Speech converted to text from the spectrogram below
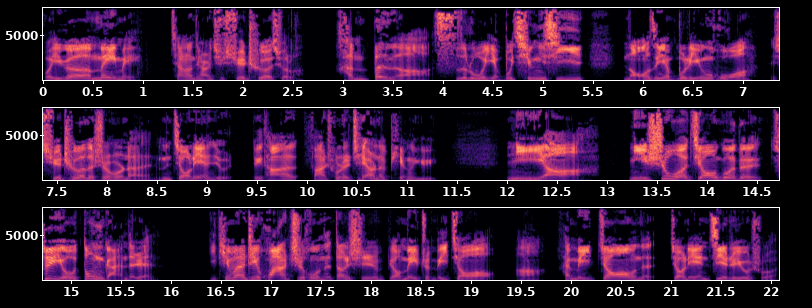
我一个妹妹前两天去学车去了，很笨啊，思路也不清晰，脑子也不灵活。学车的时候呢，教练就对她发出了这样的评语：“你呀，你是我教过的最有动感的人。”你听完这话之后呢，当时表妹准备骄傲啊，还没骄傲呢，教练接着又说：“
